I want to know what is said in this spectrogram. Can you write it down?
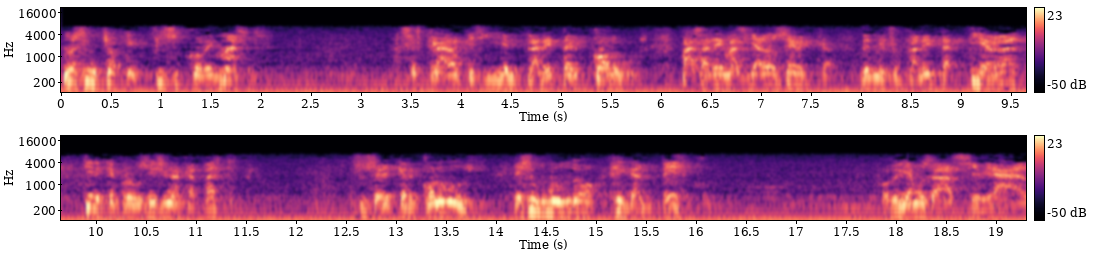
No es un choque físico de masas es claro que si el planeta Hercólogos pasa demasiado cerca de nuestro planeta Tierra, tiene que producirse una catástrofe. Sucede que Hercólogos es un mundo gigantesco. Podríamos aseverar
